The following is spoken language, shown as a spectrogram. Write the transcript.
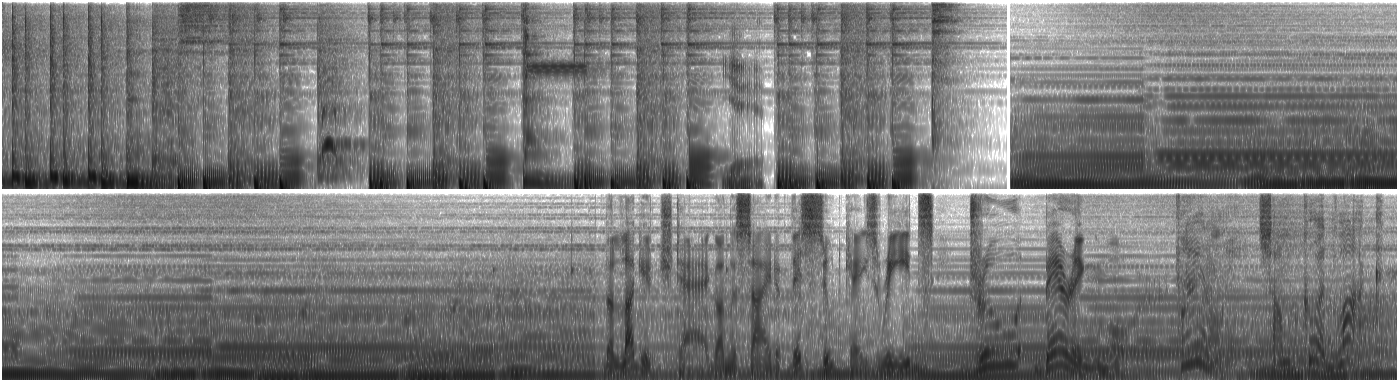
The luggage tag on the side of this suitcase reads Drew Baringmore. Finally, some good luck.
